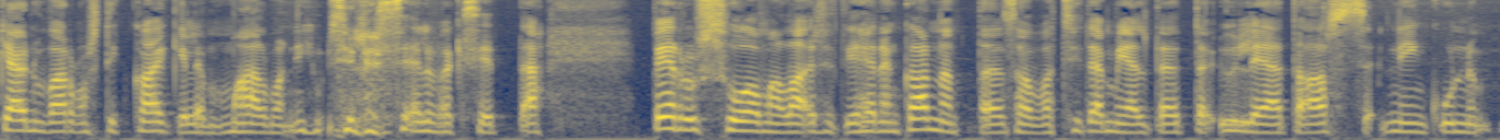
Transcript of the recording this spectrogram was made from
käynyt varmasti kaikille maailman ihmisille selväksi, että perussuomalaiset ja heidän kannattajansa ovat sitä mieltä, että Yleä taas niin kuin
